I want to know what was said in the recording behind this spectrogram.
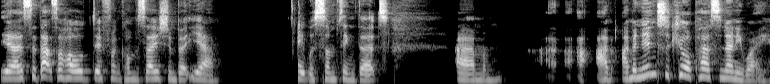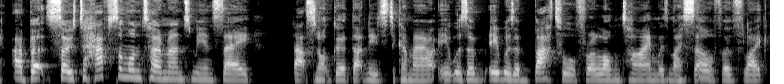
yeah so that's a whole different conversation but yeah it was something that um I, am an insecure person anyway uh, but so to have someone turn around to me and say that's not good that needs to come out it was a it was a battle for a long time with myself of like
